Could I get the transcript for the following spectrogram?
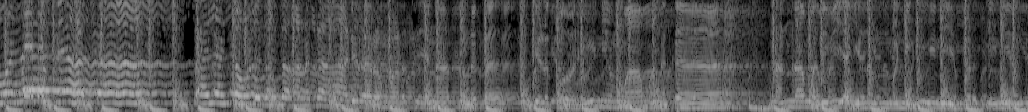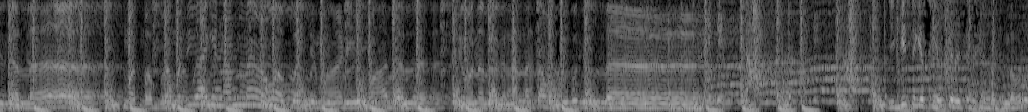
ಒಳ್ಳೆ ಸ್ನೇಹಕ್ಕ. ಸೈಲೆಂಟ್ ಹುಡುಗಂಗ ಅನಕ ಆಡಿರರ ಮಾಡ್ತೇನ ತನಕ. ತಿಳ್ಕೋರಿ ನಿಮ್ಮ ಮನಕ. ನನ್ನ ಮದುವೆಯಾಗಿ ನಮ್ಮ ಮನೆಗೆ ನೀ ಬರ್ತೀನಿ ಅಂದಲ್ಲ. ಮತ್ತೊಬ್ಬರ ಮದುವೆಯಾಗಿ ನನ್ನ ಒಬ್ಬಟ್ಟಿ ಮಾಡಿ ಮಾದಲ್ಲ. ಜೀವನದಾಗ ನನ್ನ ತಾವ ಸಿಗುತ್ತಿಲ್ಲ ಈ ಗೀತೆಗೆ ಸಾಹಿತ್ಯ ರಚಿಸಿ ತಂದವರು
